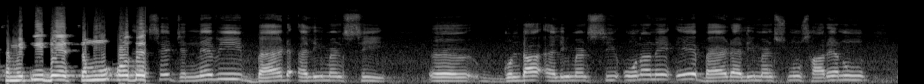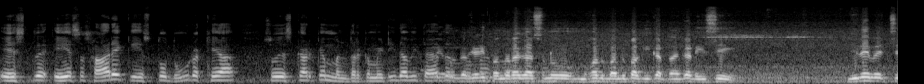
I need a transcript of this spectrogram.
ਸਮਿਤੀ ਦੇ ਸਮੂਹ ਉਹਦੇ ਐਸੇ ਜਿੰਨੇ ਵੀ ਬੈਡ ਐਲੀਮੈਂਟਸ ਸੀ ਗੁੰਡਾ ਐਲੀਮੈਂਟਸ ਸੀ ਉਹਨਾਂ ਨੇ ਇਹ ਬੈਡ ਐਲੀਮੈਂਟਸ ਨੂੰ ਸਾਰਿਆਂ ਨੂੰ ਇਸ ਇਸ ਸਾਰੇ ਕੇਸ ਤੋਂ ਦੂਰ ਰੱਖਿਆ। ਸੋ ਇਸ ਕਰਕੇ ਮੰਦਰ ਕਮੇਟੀ ਦਾ ਵੀ ਤਹਿ ਦਿਲ ਜਿਹੜੀ 15 ਅਗਸਤ ਨੂੰ ਬਹੁਤ ਮੰਦਭਾਗੀ ਘਟਨਾ ਘਟੀ ਸੀ ਜਿਹਦੇ ਵਿੱਚ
